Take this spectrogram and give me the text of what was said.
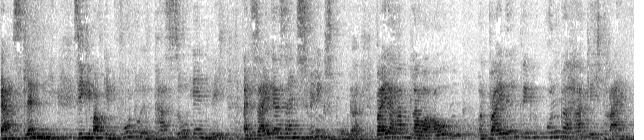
Ernst Lemmy sieht ihm auf dem Foto im Pass so ähnlich, als sei er sein Zwillingsbruder. Beide haben blaue Augen und beide blicken unbehaglich drein.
